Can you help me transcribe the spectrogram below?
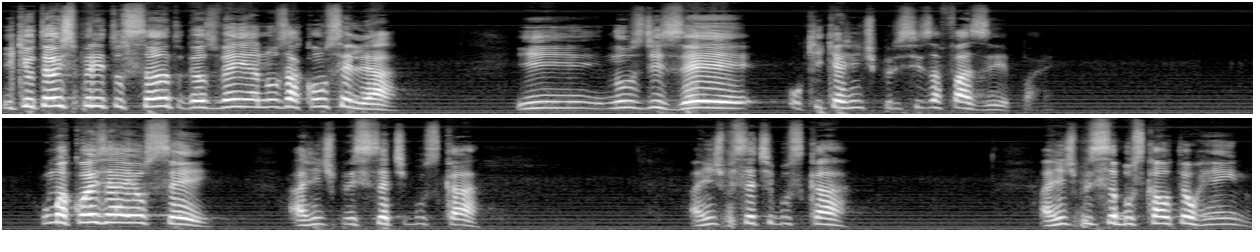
E que o teu Espírito Santo, Deus, venha nos aconselhar e nos dizer o que, que a gente precisa fazer, Pai. Uma coisa eu sei, a gente precisa te buscar. A gente precisa te buscar. A gente precisa buscar o teu reino.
